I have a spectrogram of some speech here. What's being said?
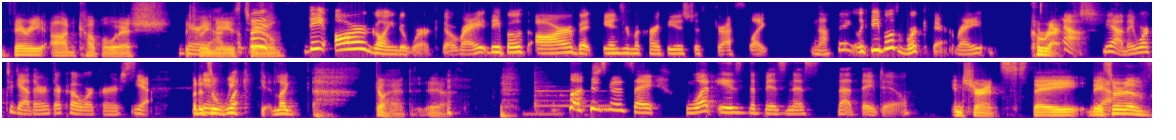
very odd couple-ish Very between odd these couple. two. They are going to work though, right? They both are, but Andrew McCarthy is just dressed like nothing. Like they both work there, right? Correct. Yeah, yeah, they work together. They're coworkers. Yeah. But it's In a what- week like go ahead. Yeah. I was gonna say, what is the business that they do? Insurance. They they Yeah. sort of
